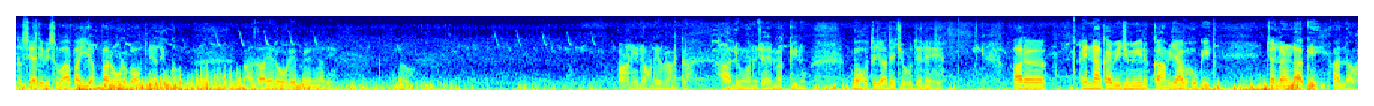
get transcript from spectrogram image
ਦੱਸਿਆ ਦੀ ਵੀ ਸਵਾਹ ਪਾਈ ਆਪਾਂ ਰੋਡ ਬਹੁਤ ਨੇ ਆ, ਦੇਖੋ। ਆ ਸਾਰੇ ਰੋੜੇ ਪਏ ਨੇ ਆ ਪਾਣੀ ਲਾਉਂਦੇ ਵਕਤ ਆਲੂਆਂ ਨੂੰ, ਚਾਹੇ ਮੱਕੀ ਨੂੰ, ਬਹੁਤ ਜ਼ਿਆਦਾ ਚੁਭਦੇ ਨੇ ਇਹ। ਪਰ ਇੰਨਾ ਕਾ ਵੀ ਜ਼ਮੀਨ ਕਾਮਯਾਬ ਹੋ ਗਈ। ਚੱਲਣ ਲੱਗ ਗਈ। ਆ ਲਓ।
